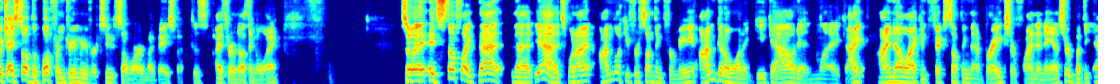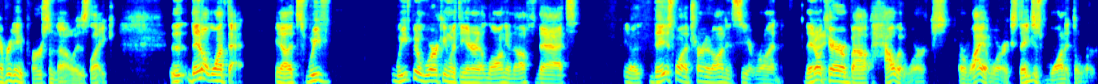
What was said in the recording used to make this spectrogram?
which i still have the book from dreamweaver 2 somewhere in my basement because i throw nothing away. So it, it's stuff like that that yeah it's when i i'm looking for something for me i'm going to want to geek out and like i i know i can fix something that breaks or find an answer but the everyday person though is like they don't want that. You know it's we've we've been working with the internet long enough that you know they just want to turn it on and see it run. They don't Right. care about how it works or why it works they just want it to work.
